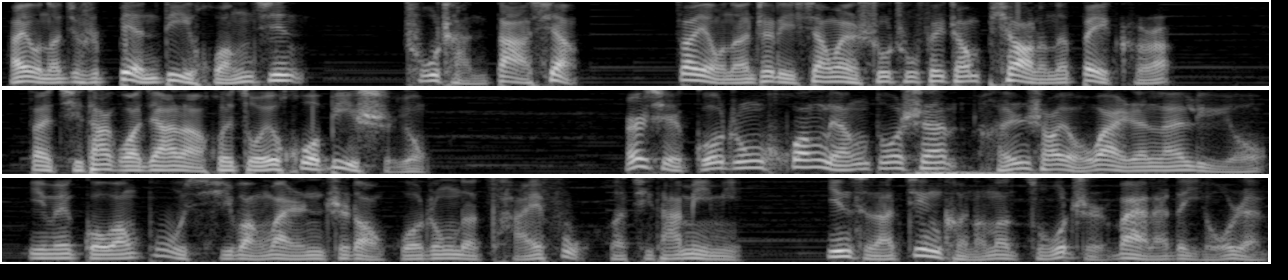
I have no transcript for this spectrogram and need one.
还有呢，就是遍地黄金，出产大象。再有呢，这里向外输出非常漂亮的贝壳，在其他国家呢会作为货币使用。而且国中荒凉多山，很少有外人来旅游，因为国王不希望外人知道国中的财富和其他秘密，因此呢，尽可能的阻止外来的游人。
